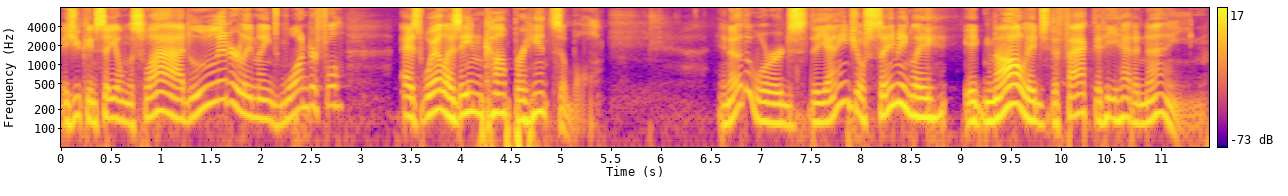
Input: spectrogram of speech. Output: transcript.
as you can see on the slide, literally means wonderful as well as incomprehensible. In other words, the angel seemingly acknowledged the fact that he had a name,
